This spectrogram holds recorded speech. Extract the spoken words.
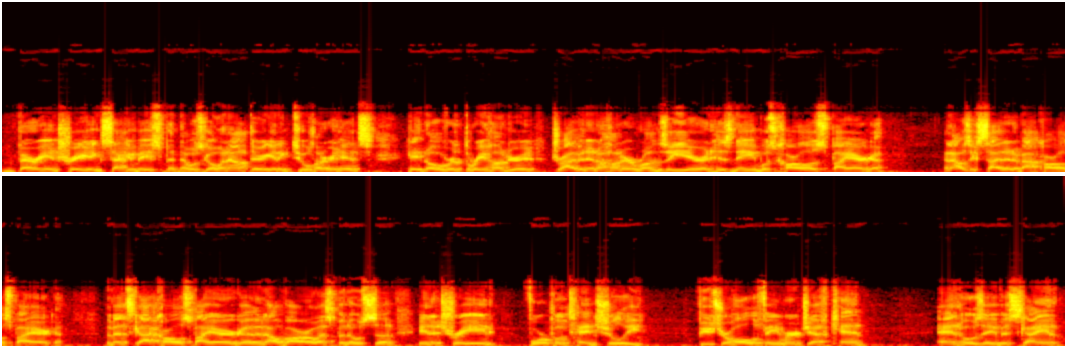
very intriguing second baseman that was going out there getting 200 hits, hitting over 300, driving in 100 runs a year, and his name was Carlos Baerga. And I was excited about Carlos Baerga. The Mets got Carlos Baerga and Alvaro Espinoza in a trade for potentially future Hall of Famer Jeff Kent and Jose Vizcaino.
